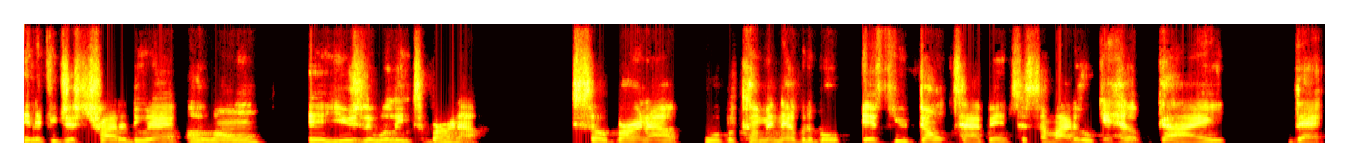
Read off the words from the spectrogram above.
And if you just try to do that alone, it usually will lead to burnout. So burnout will become inevitable if you don't tap into somebody who can help guide that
